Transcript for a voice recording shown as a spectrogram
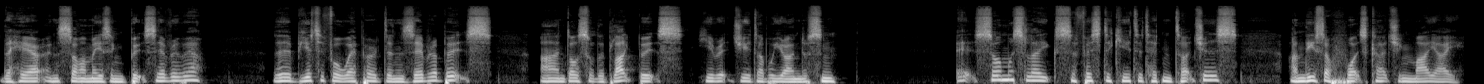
the hair, and some amazing boots everywhere, the beautiful leopard and zebra boots, and also the black boots here at JW Anderson, it's almost like sophisticated hidden touches, and these are what's catching my eye.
